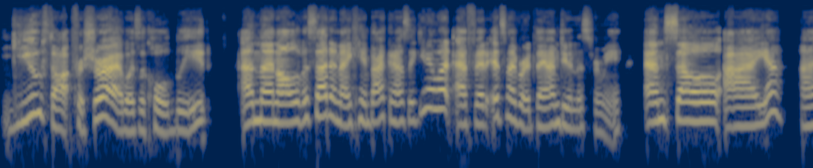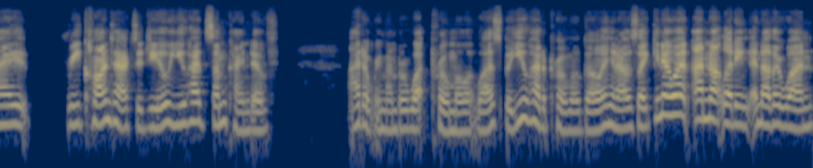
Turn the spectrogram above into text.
you thought for sure I was a cold bleed. And then all of a sudden I came back and I was like, you know what? F it. It's my birthday. I'm doing this for me. And so I, yeah, I recontacted you. You had some kind of, I don't remember what promo it was, but you had a promo going. And I was like, you know what? I'm not letting another one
